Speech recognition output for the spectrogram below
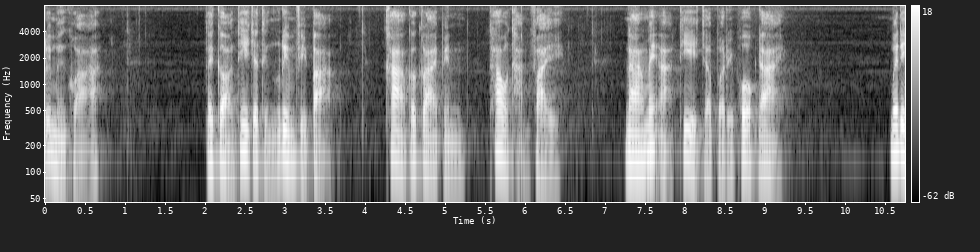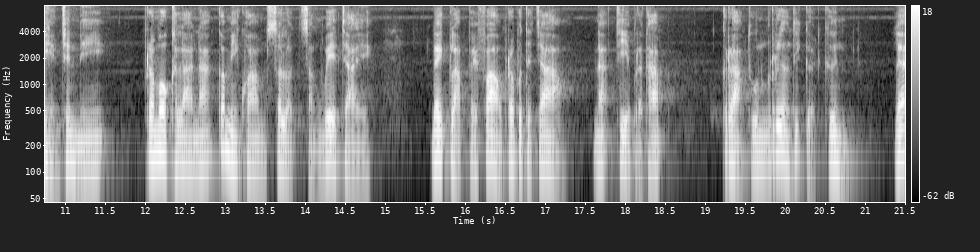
ด้วยมือขวา แต่ก่อนที่จะถึงริมฝีปาก ข้าวก็กลายเป็นเท่าฐานไฟ นางไม่อาจที่จะบริโภคได้ เมื่อได้เห็นเช่นนี้ พระโมคคัลลานะก็มีความสลดสังเวชใจ ได้กลับไปเฝ้าพระพุทธเจ้า ณที่ประทับ กราบทูลเรื่องที่เกิดขึ้น และ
